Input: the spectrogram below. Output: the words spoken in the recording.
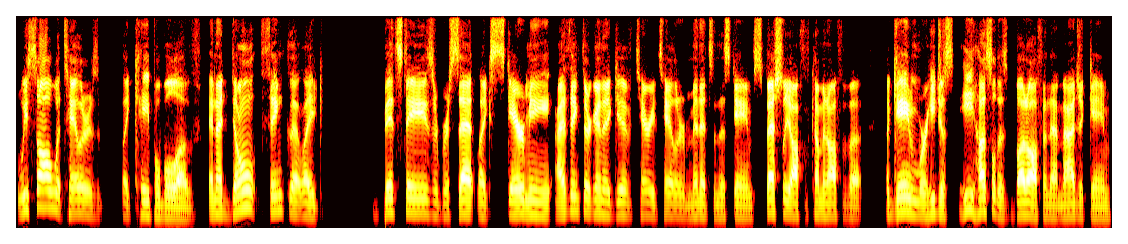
we saw what Taylor is like capable of. And I don't think that like Bitadze or Brissett like scare me. I think they're to give Terry Taylor minutes in this game, especially off of coming off of a a game where he just he hustled his butt off in that Magic game.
